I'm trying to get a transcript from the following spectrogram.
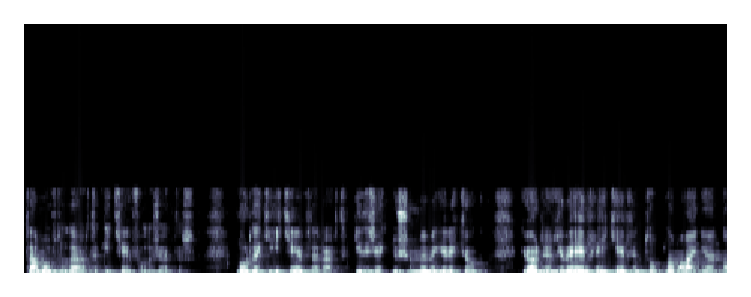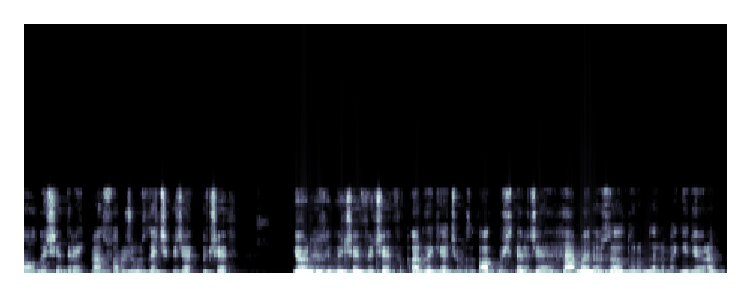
tam ortada artık 2f olacaktır. Buradaki 2f'ler artık gidecek düşünmeme gerek yok. Gördüğünüz gibi f ile 2f'in toplamı aynı yönde olduğu için direktmen sonucumuz ne çıkacak? 3f. Gördüğünüz gibi 3f 3f aradaki açımız 60 derece. Hemen özel durumlarıma gidiyorum.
